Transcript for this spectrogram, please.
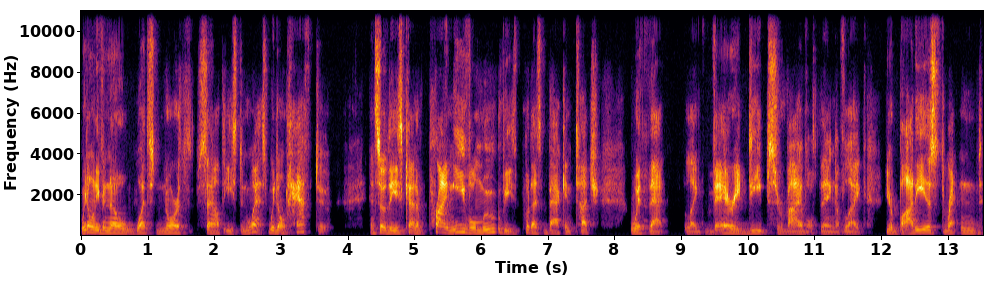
We don't even know what's north, south, east, and west. We don't have to. And so these kind of primeval movies put us back in touch with that like very deep survival thing of like your body is threatened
